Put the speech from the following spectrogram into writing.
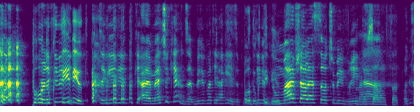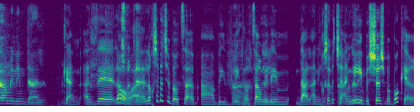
פרודוקטיביות. תגידי, האמת שכן, זה בדיוק באתי להגיד, זה פרודוקטיביות. נו, מה אפשר לעשות שבעברית האוצר מילים דל? כן, אז לא, אני לא חושבת שבעברית האוצר מילים דל. אני חושבת שאני בשש בבוקר,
